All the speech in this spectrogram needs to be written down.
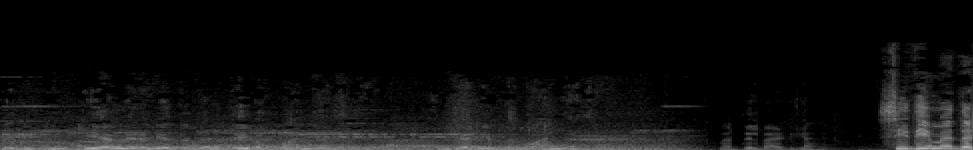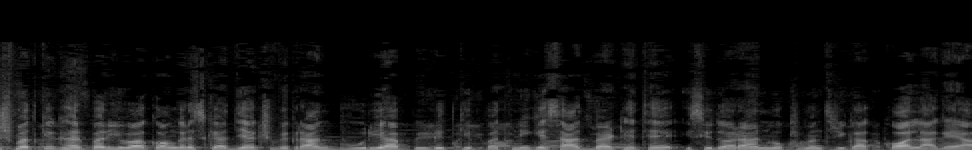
मेरी ड्यूटी है मेरे लिए तो जनता ही भगवान जैसे गरीब भगवान जैसे। दिल बैठ गया है। सीधी में दशमत के घर पर युवा कांग्रेस के अध्यक्ष विक्रांत भूरिया पीड़ित की पत्नी के साथ बैठे थे। इसी दौरान मुख्यमंत्री का कॉल आ गया।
